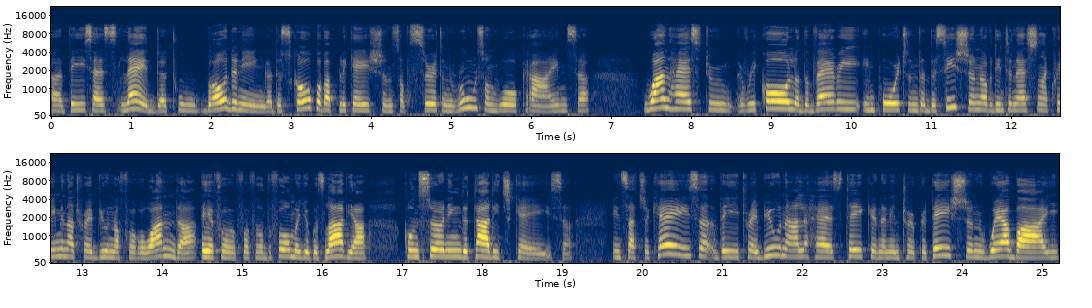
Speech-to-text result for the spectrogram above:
uh, this has led to broadening the scope of applications of certain rules on war crimes, one has to recall the very important decision of the International Criminal Tribunal for Rwanda, eh, for, for, for, the former Yugoslavia, concerning the Tadic case. In such a case, the tribunal has taken an interpretation whereby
